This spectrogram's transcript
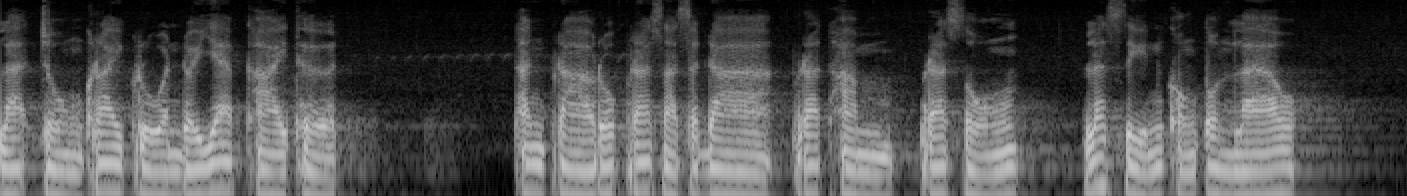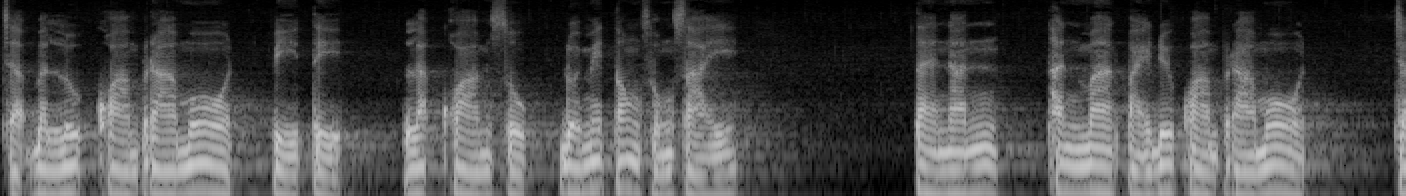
และจงใคร่ครวญโดยแยบคายเถิด ท่านปรารบพระศาสดา พระธรรม พระสงฆ์และศีลของตนแล้ว จะบรรลุความปราโมทปีติ และความสุขโดยไม่ต้องสงสัย แต่นั้นท่านมากไปด้วยความปราโมทจะ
